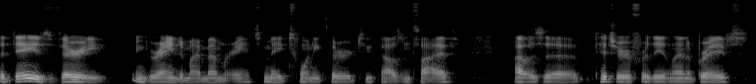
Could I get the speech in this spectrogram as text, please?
the day is very ingrained in my memory. It's May 23rd, 2005. I was a pitcher for the Atlanta Braves,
